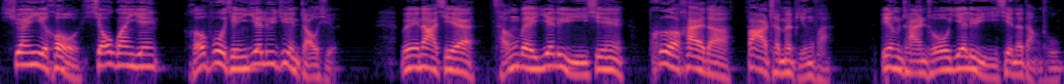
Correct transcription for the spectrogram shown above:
宣义后萧观音和父亲耶律俊昭雪，为那些曾被耶律乙辛迫害的大臣们平反，并铲除耶律乙辛的党徒。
